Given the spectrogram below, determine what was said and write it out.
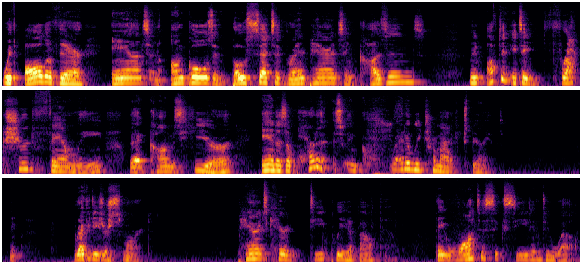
with all of their aunts and uncles and both sets of grandparents and cousins. I mean, often it's a fractured family that comes here and as a part of this incredibly traumatic experience. Refugees are smart. Parents care deeply about them. They want to succeed and do well.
